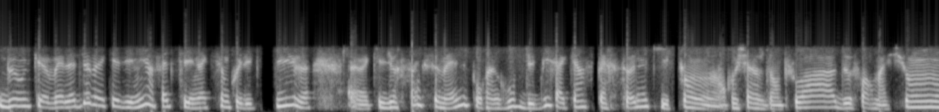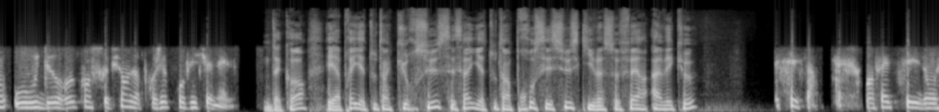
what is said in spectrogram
Donc, euh, ben, la Job Academy, en fait, c'est une action collective euh, qui dure cinq semaines pour un groupe de 10 à 15 personnes qui sont en recherche d'emploi, de formation ou de reconstruction de leur projet professionnel. D'accord. Et après, il y a tout un cursus, c'est ça? Il y a tout un processus qui va se faire avec eux? C'est ça. En fait, c'est donc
